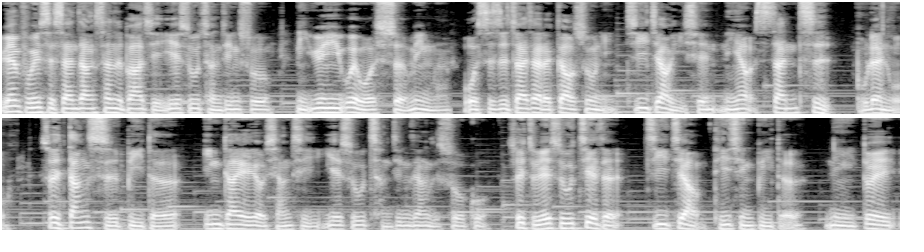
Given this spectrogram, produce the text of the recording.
约翰福音十三章三十八节，耶稣曾经说：“你愿意为我舍命吗？”我实实在在的告诉你，鸡叫以前，你要三次不认我。所以当时彼得应该也有想起耶稣曾经这样子说过。所以主耶稣借着鸡叫提醒彼得：“你对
